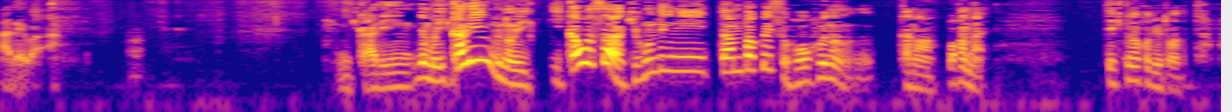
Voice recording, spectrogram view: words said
あれは。イカリン、でもイカリングのイカはさ、基本的にタンパク質豊富なのかな？わかんない。適当なこと言うとこだった。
